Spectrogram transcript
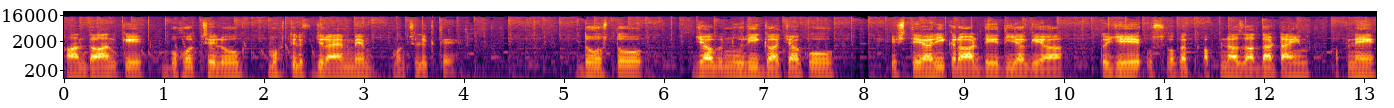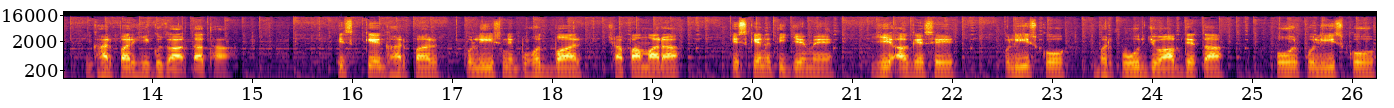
ख़ानदान के बहुत से लोग मुख्तलिफ़ जराइम में मुंसलिक थे। दोस्तों, जब नूरी गाचा को इश्तारी करार दे दिया गया तो ये उस वक़्त अपना ज़्यादा टाइम अपने घर पर ही गुजारता था। इसके घर पर पुलिस ने बहुत बार छापा मारा। इसके नतीजे में ये आगे से पुलिस को भरपूर जवाब देता और पुलिस को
